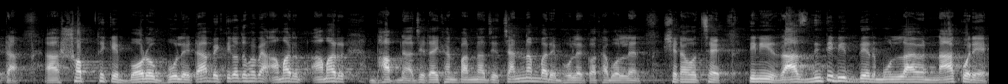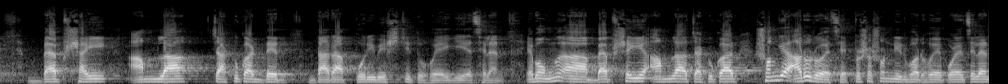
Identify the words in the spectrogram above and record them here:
এটা। সব থেকে বড় ভুল এটা, ব্যক্তিগতভাবে আমার আমার ভাবনা যেটা এখান পান্না যে চার নাম্বারে ভুলের কথা বললেন, সেটা হচ্ছে তিনি রাজনীতিবিদদের মূল্যায়ন না করে ব্যবসায়ী আমলা চাটুকারদের দ্বারা পরিবেষ্টিত হয়ে গিয়েছিলেন। এবং ব্যবসায়ী আমলা চাটুকার সঙ্গে আরও রয়েছে। প্রশাসন নির্ভর হয়ে পড়েছিলেন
